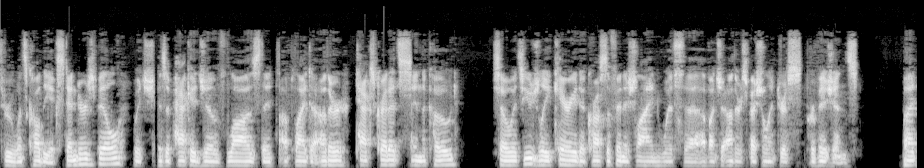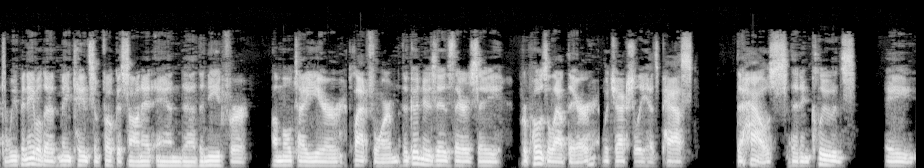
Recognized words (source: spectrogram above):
through what's called the Extenders Bill, which is a package of laws that apply to other tax credits in the code. So it's usually carried across the finish line with uh, a bunch of other special interest provisions. But we've been able to maintain some focus on it and uh, the need for a multi year platform. The good news is there's a proposal out there which actually has passed the House that includes a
